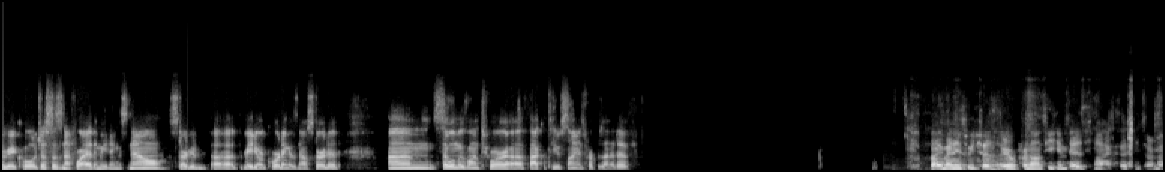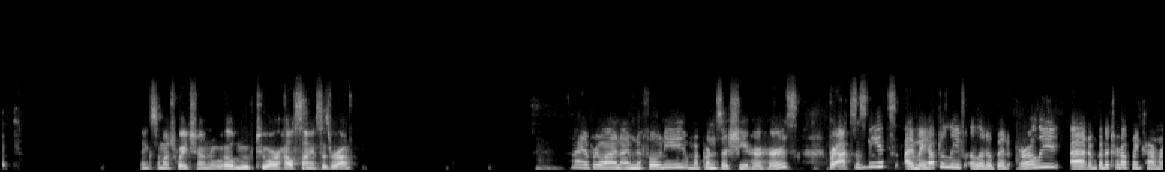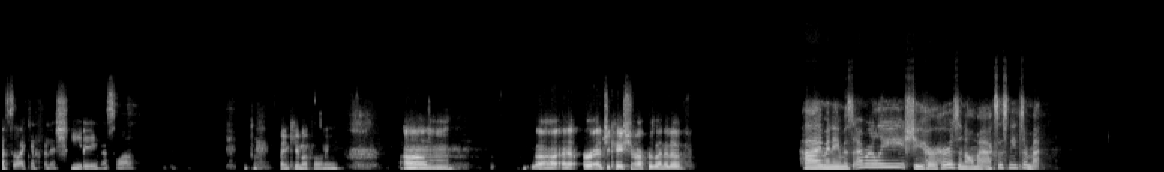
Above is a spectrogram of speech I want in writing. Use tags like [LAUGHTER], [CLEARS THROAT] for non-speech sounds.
Okay, cool. Just as an FYI, the meeting's now started. Uh, the meeting recording is now started. Um, so we'll move on to our uh, Faculty of Science representative. Hi, my name is Wei Chen. I will pronounce he, him, his. My access needs are met. Thanks so much, Wei Chen. We'll move to our Health Sciences route. Hi everyone, I'm Nafoni. My pronouns are she, her, hers. For access needs, I may have to leave a little bit early and I'm gonna turn off my camera so I can finish eating as well. Thank you, Nafoni. Um, uh, our education representative. Hi, my name is Emily. She, her, hers, and all my access needs are met.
